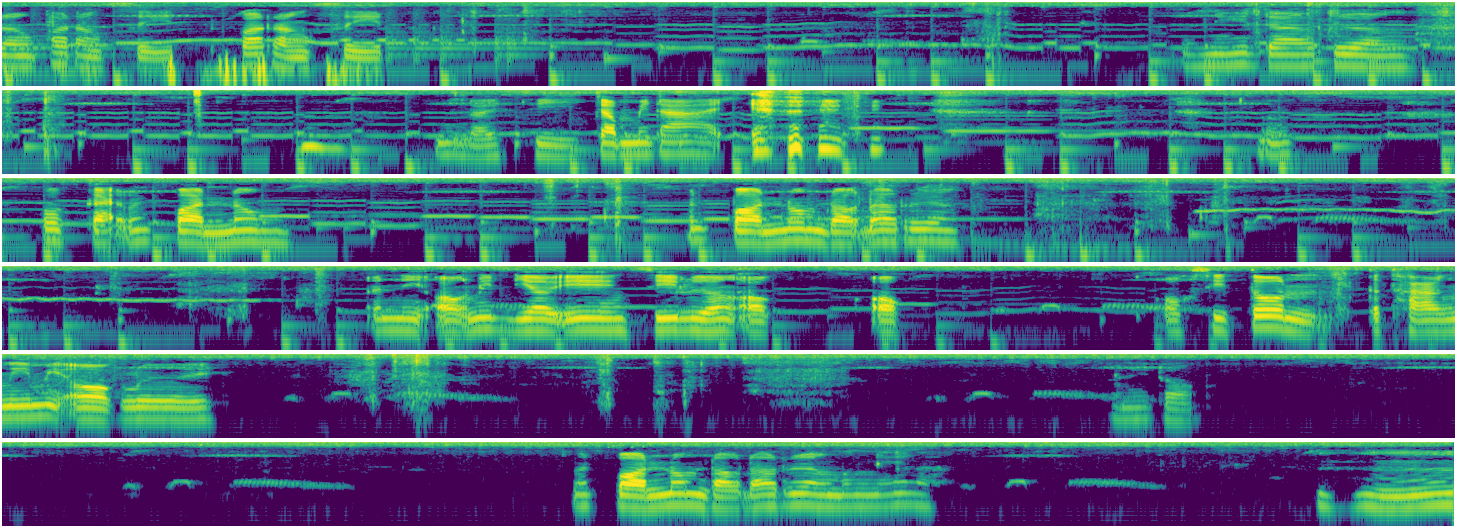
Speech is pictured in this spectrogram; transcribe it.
เรืองฝรั่งเศสฝรั่งเศส อันนี้ดาวเรืองอืมมีหลายสีจำไม่ได้ โอกาสมันป่อนนม มันป่อนนมดอกดาวเรือง อันนี้ออกนิดเดียวเอง สีเหลืองออก ออกสีต้น กระถางนี้ไม่ออกเลย อันนี้ดอก มันปอนนมดอกดาวเรื่องบางนี้ล่ะ อือหือ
